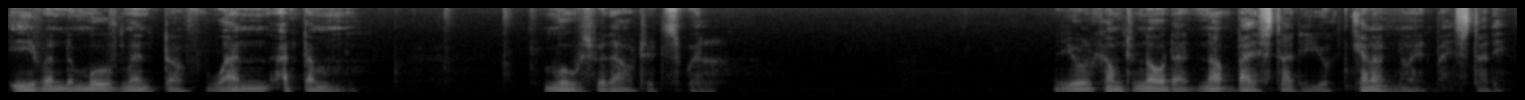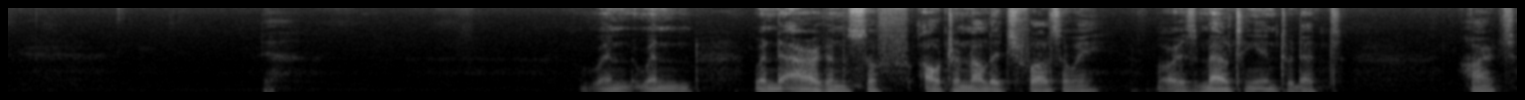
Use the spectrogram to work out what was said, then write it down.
even the movement of one atom moves without its will. You will come to know that not by study. You cannot know it by study. Yeah. When, when, when the arrogance of outer knowledge falls away or is melting into that heart,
